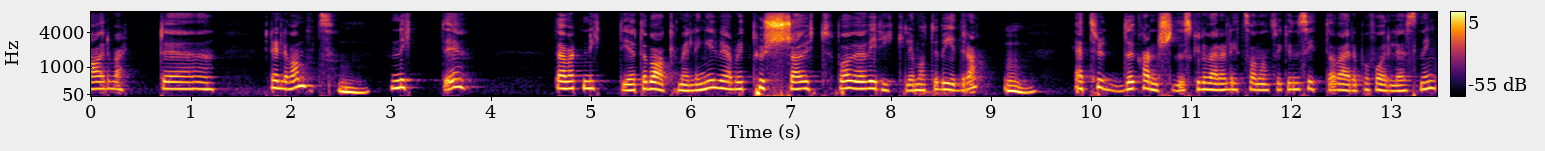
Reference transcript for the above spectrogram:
har vært eh, relevant. Mm. Nyttig. Det har vært nyttige tilbakemeldinger. Vi har blitt pusha utpå. Vi har virkelig måttet bidra. Mm. Jeg trodde kanskje det skulle være litt sånn at vi kunne sitte og være på forelesning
